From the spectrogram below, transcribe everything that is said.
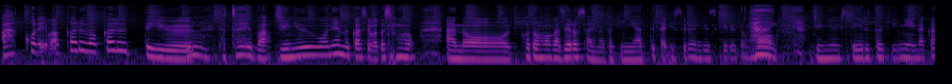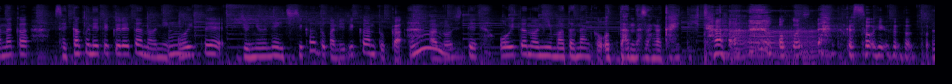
あこれわかるわかるっていう、うん、例えば授乳をね昔私もあの子供が0歳の時にやってたりするんですけれども、はい、授乳している時になかなかせっかく寝てくれたのに、置いて授乳ね1時間とか2時間とか、あのして置いたのにまたなんかお旦那さんが帰ってきた起こしたとかそういうのとか。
